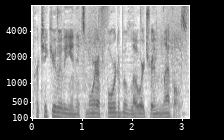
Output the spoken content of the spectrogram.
particularly in its more affordable lower trim levels,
